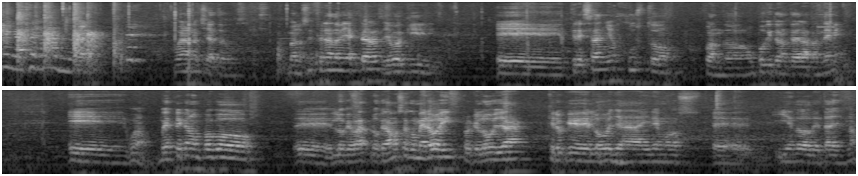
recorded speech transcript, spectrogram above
Venga, Fernando. Buenas noches a todos. Bueno, soy Fernando Villasclaras, llevo aquí eh, tres años, justo cuando un poquito antes de la pandemia. Eh, bueno, voy a explicar un poco eh, lo, que lo que vamos a comer hoy, porque luego ya, creo que luego ya iremos yendo a los detalles, ¿no?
